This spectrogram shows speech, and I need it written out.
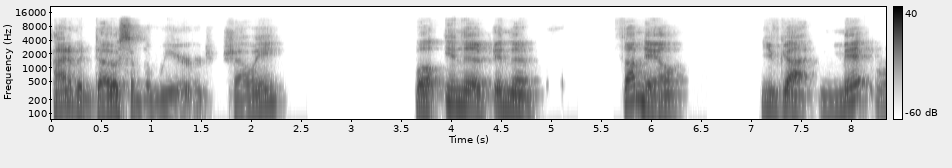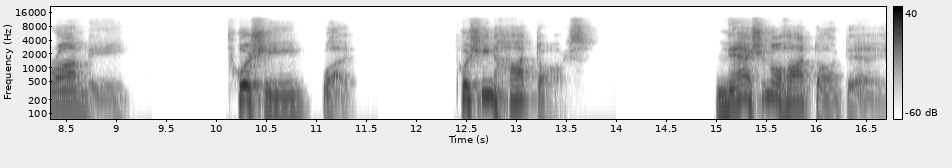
kind of a dose of the weird, shall we? Well, in the in the thumbnail, you've got Mitt Romney pushing what? Pushing hot dogs. National Hot Dog Day.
